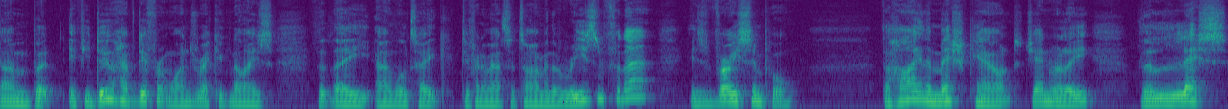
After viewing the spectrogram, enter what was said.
Um, but if you do have different ones, recognize that they uh, will take different amounts of time. And the reason for that is very simple. The higher the mesh count, generally, the less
